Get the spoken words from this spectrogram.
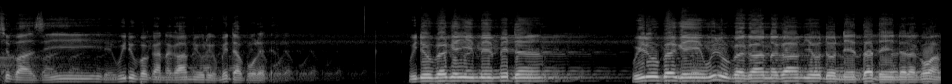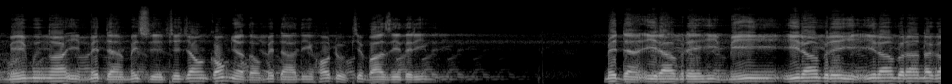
ဖြစ်ပါစေတဲ့ဝိရုပကနဂါမျိုးတွေကိုမေတ္တာပို့လိုက်တယ်ဝိရုပကေမေမေတ္တံ ဝိရုပကေဝိရုပကနဂါမျိုးတို့နှင့်တတ်တဲ့တကွမင်းငါဤမေတ္တံမိတ်ဆွေဖြစ်ကြောင်းကောင်းမြတ်သောမေတ္တာသည်ဟောတုဖြစ်ပါစေတည်းမေတ္တံဣရာပရိဟိမိဣရာပရိဟိဣရာပရဏဂ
